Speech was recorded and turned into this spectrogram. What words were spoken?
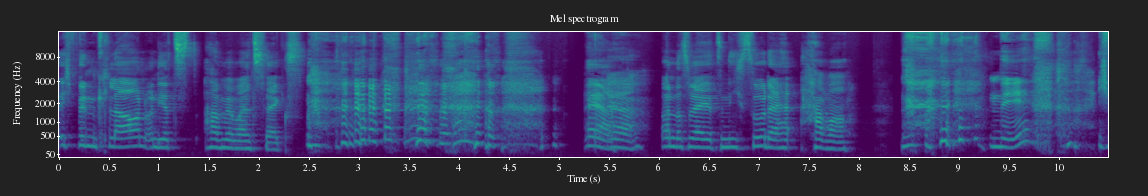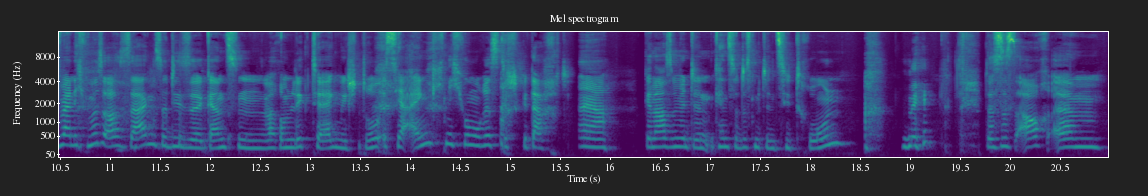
ich bin ein Clown und jetzt haben wir mal Sex. ja. Ja. Und das wäre jetzt nicht so der Hammer. Nee. Ich meine, ich muss auch sagen, so diese ganzen, warum liegt hier eigentlich Stroh, ist ja eigentlich nicht humoristisch gedacht. Ja. Genauso mit den, kennst du das mit den Zitronen? Nee. Das ist auch, ähm,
